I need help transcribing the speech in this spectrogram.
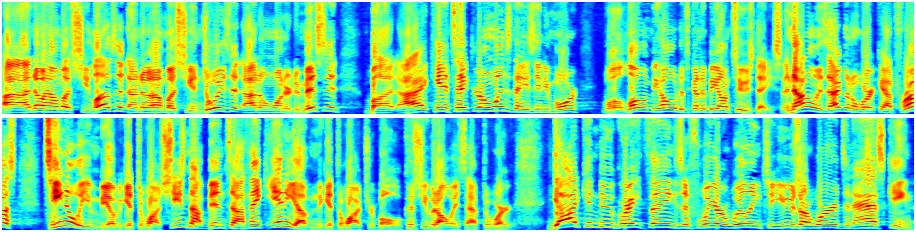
I know how much she loves it. I know how much she enjoys it. I don't want her to miss it, but I can't take her on Wednesdays anymore. Well, lo and behold, it's going to be on Tuesdays. And not only is that going to work out for us, Tina will even be able to get to watch. She's not been to, I think, any of them to get to watch her bowl because she would always have to work. God can do great things if we are willing to use our words and ask Him.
